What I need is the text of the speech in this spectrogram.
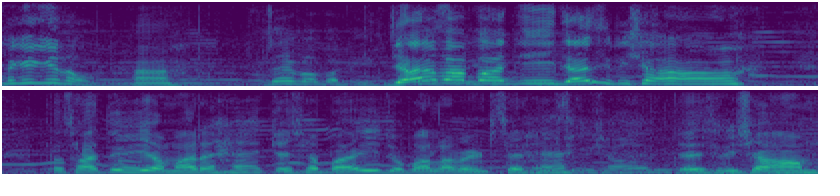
मैं क्या कहता हूँ। हाँ जय बाबा की। जय बाबा की जय श्री श्याम तो साथियों ये हमारे हैं केशव भाई जो बालावेंट से हैं। जय श्री श्याम।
